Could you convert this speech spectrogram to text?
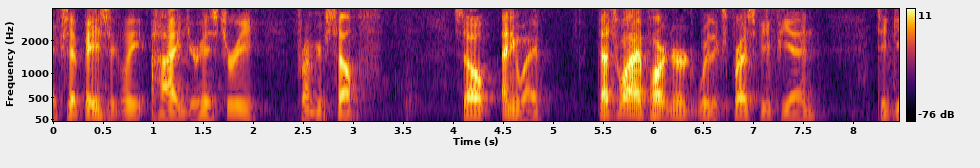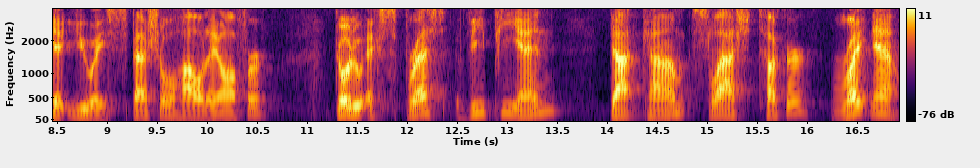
except basically hide your history from yourself. So, anyway, that's why I partnered with ExpressVPN to get you a special holiday offer. Go to expressvpn.com slash Tucker right now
